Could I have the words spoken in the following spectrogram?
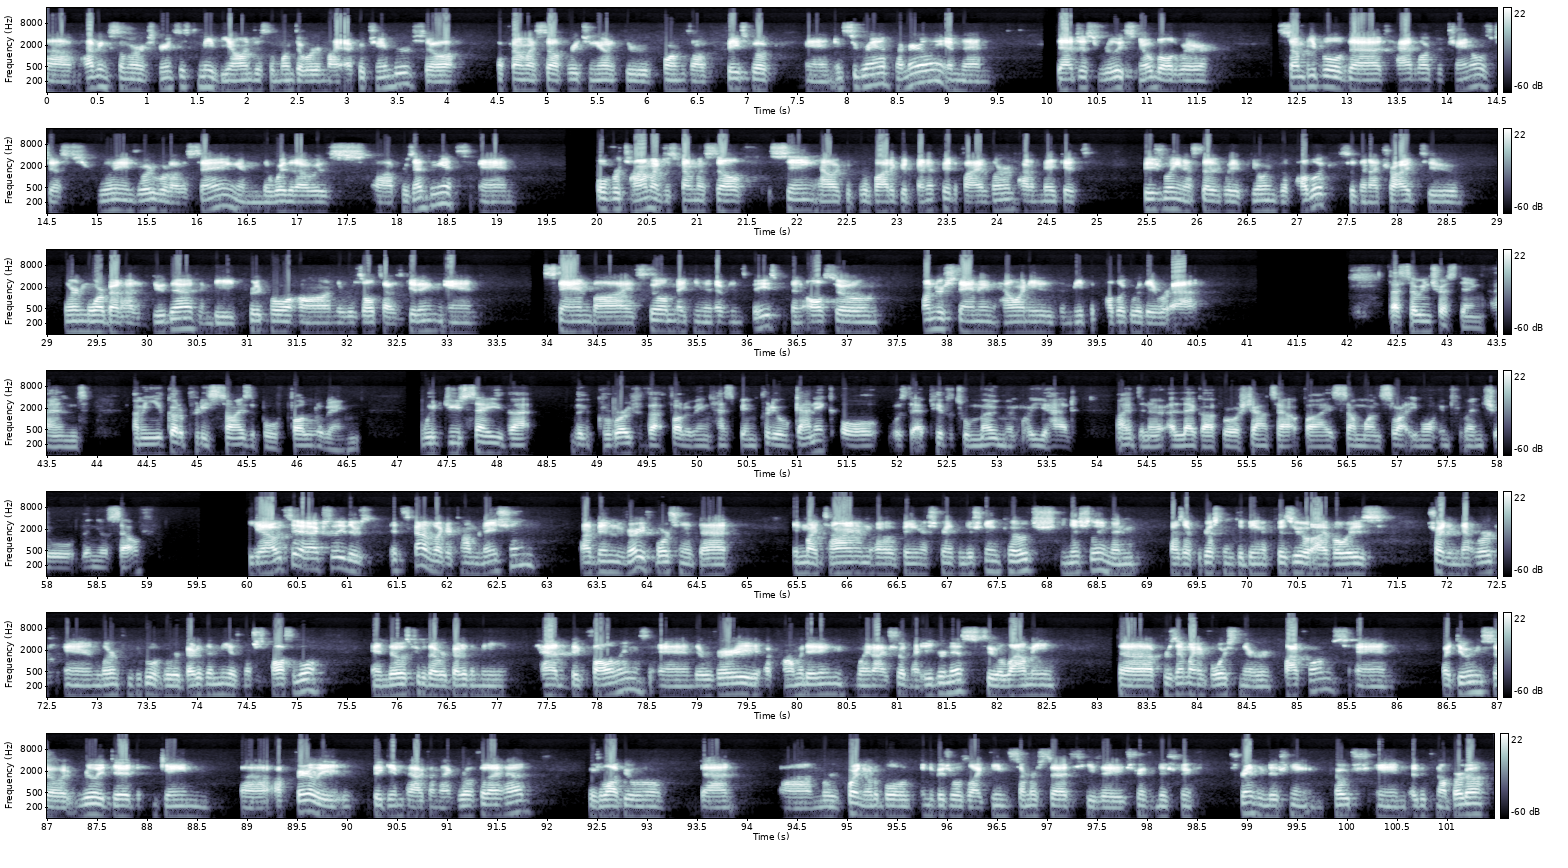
uh, having similar experiences to me beyond just the ones that were in my echo chamber. So I found myself reaching out through forums on Facebook and Instagram primarily, and then that just really snowballed where some people that had larger channels just really enjoyed what I was saying and the way that I was uh, presenting it. And over time, I just found myself seeing how I could provide a good benefit if I learned how to make it visually and aesthetically appealing to the public. So then I tried to learn more about how to do that and be critical on the results I was getting and stand by still making it evidence based, but then also understanding how I needed to meet the public where they were at. That's so interesting. And I mean, you've got a pretty sizable following. Would you say that the growth of that following has been pretty organic, or was there a pivotal moment where you had, I don't know, a leg up or a shout out by someone slightly more influential than yourself? Yeah, I would say actually there's it's kind of like a combination. I've been very fortunate that in my time of being a strength conditioning coach initially, and then as I progressed into being a physio, I've always tried to network and learn from people who were better than me as much as possible. And those people that were better than me had big followings, and they were very accommodating when I showed my eagerness to allow me to present my voice in their platforms. And by doing so, it really did gain uh, a fairly big impact on that growth that I had. There's a lot of people that um, were quite notable individuals like Dean Somerset. He's a strength conditioning strength conditioning coach in Edmonton, Alberta,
